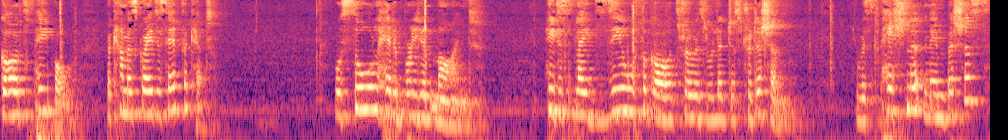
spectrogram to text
God's people, become his greatest advocate? Well, Saul had a brilliant mind. He displayed zeal for God through his religious tradition. He was passionate and ambitious,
